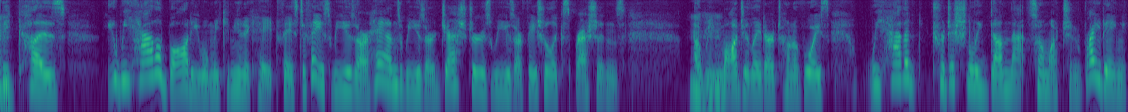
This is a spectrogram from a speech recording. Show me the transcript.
because we have a body when we communicate face to face. We use our hands, we use our gestures, we use our facial expressions. Uh, we modulate our tone of voice. We haven't traditionally done that so much in writing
